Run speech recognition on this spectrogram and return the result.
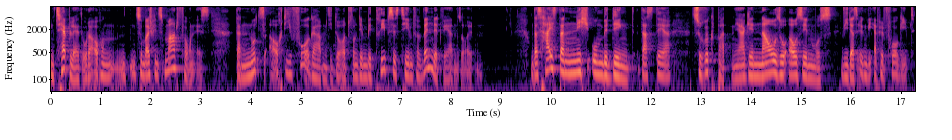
ein Tablet oder auch ein, zum Beispiel ein Smartphone ist, dann nutz auch die Vorgaben, die dort von dem Betriebssystem verwendet werden sollten. Und das heißt dann nicht unbedingt, dass der Zurück-Button ja genauso aussehen muss, wie das irgendwie Apple vorgibt.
